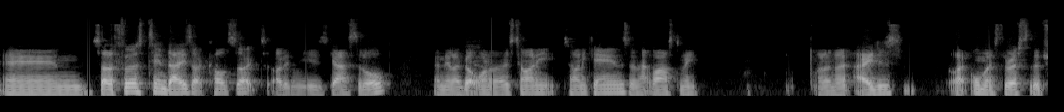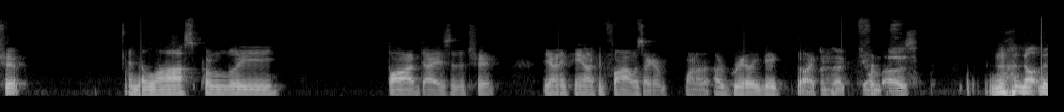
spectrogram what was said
And so the first 10 days I cold soaked, I didn't use gas at all. And then I got yeah. one of those tiny, tiny cans and that lasted me, I don't know, ages, like almost the rest of the trip. And the last probably five days of the trip, the only thing I could find was like a one of a really big like one of the jumbos. Not the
